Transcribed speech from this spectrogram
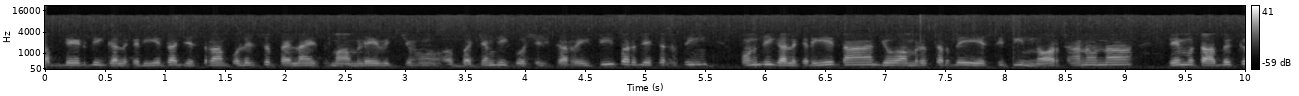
ਅਪਡੇਟ ਦੀ ਗੱਲ ਕਰੀਏ ਤਾਂ ਜਿਸ ਤਰ੍ਹਾਂ ਪੁਲਿਸ ਪਹਿਲਾਂ ਇਸ ਮਾਮਲੇ ਵਿੱਚੋਂ ਬਚਣ ਦੀ ਕੋਸ਼ਿਸ਼ ਕਰ ਰਹੀ ਸੀ, ਪਰ ਜੇਕਰ ਅਸੀਂ ਹੁਣ ਦੀ ਗੱਲ ਕਰੀਏ ਤਾਂ ਜੋ ਅੰਮ੍ਰਿਤਸਰ ਦੇ ਏਸੀਪੀ ਨਾਰਥ ਹਨ, ਉਹਨਾਂ ਦੇ ਮੁਤਾਬਿਕ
